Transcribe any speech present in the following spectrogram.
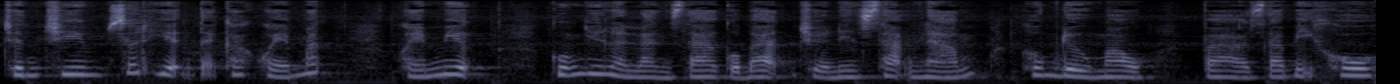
chân chim xuất hiện tại các khóe mắt, khóe miệng cũng như là làn da của bạn trở nên sạm nám, không đều màu và da bị khô.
